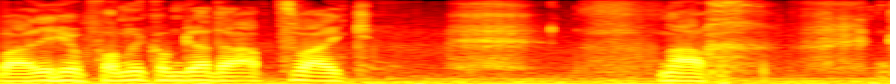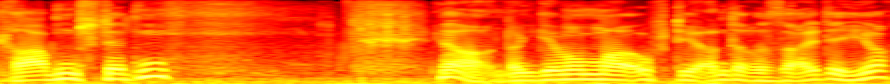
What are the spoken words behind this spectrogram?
Weil hier vorne kommt ja der Abzweig nach Grabenstetten. Ja, und dann gehen wir mal auf die andere Seite hier.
